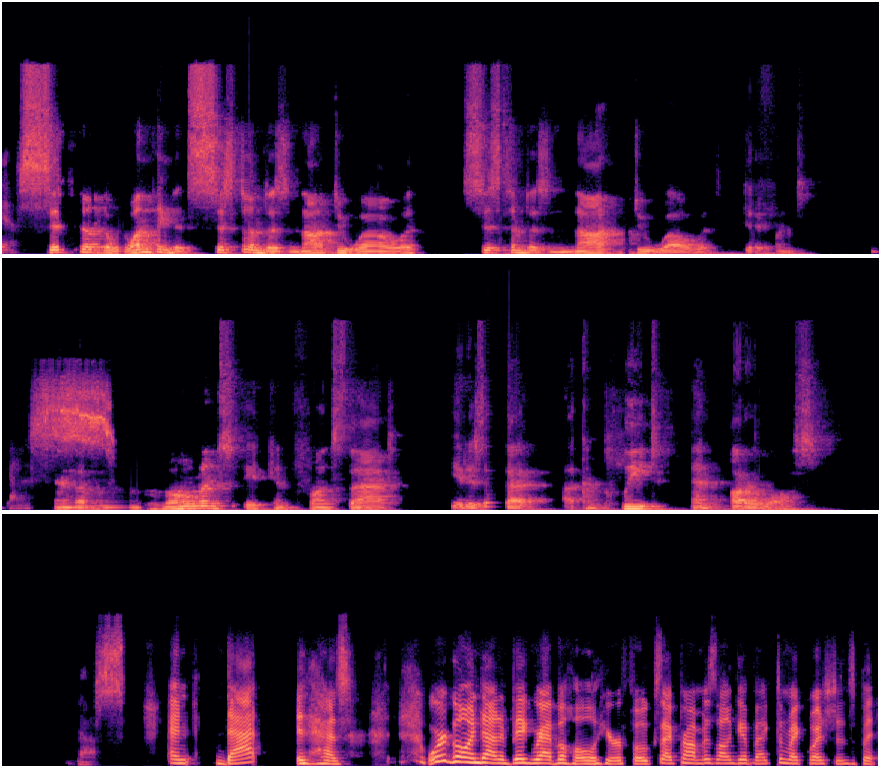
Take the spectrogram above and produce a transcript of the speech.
yes. system the one thing that system does not do well with, system does not do well with different. Yes. And the moment it confronts that, it is at a complete and utter loss. Yes. And that it has we're going down a big rabbit hole here folks i promise i'll get back to my questions but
